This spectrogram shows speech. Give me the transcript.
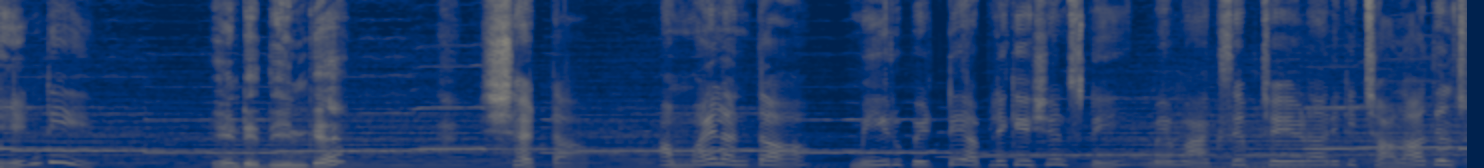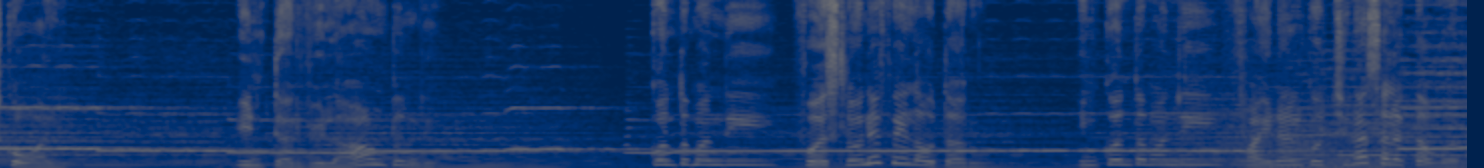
ఏంటి? ఏంటి దీనికే? షటా అమ్మాయిలంతా మీరు పెట్టే అప్లికేషన్స్ని మేము యాక్సెప్ట్ చేయడానికి చాలా తెలుసుకోవాలి. ఇంటర్వ్యూలా ఉంటుంది. కొంతమంది ఫస్ట్లోనే ఫెయిల్ అవుతారు. ఇంకొంతమంది ఫైనల్కి వచ్చినా సెలెక్ట్ అవ్వరు.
